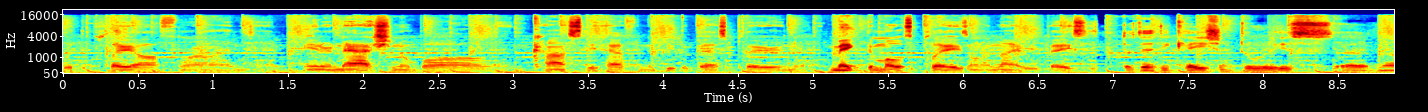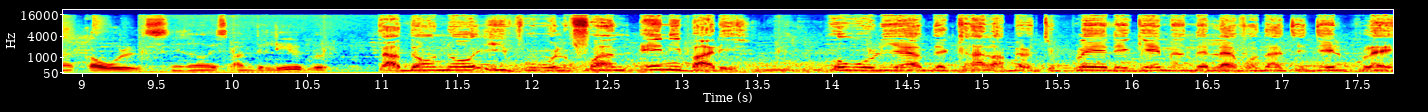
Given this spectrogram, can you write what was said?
with the playoff runs and international ball and constantly having to be the best player and make the most plays on a nightly basis. The dedication to his uh, goals, you know, is unbelievable. I don't know if we will find anybody who would have the caliber to play the game on the level that he did play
